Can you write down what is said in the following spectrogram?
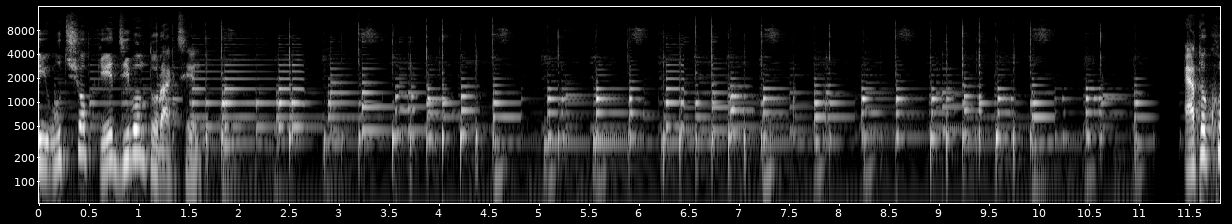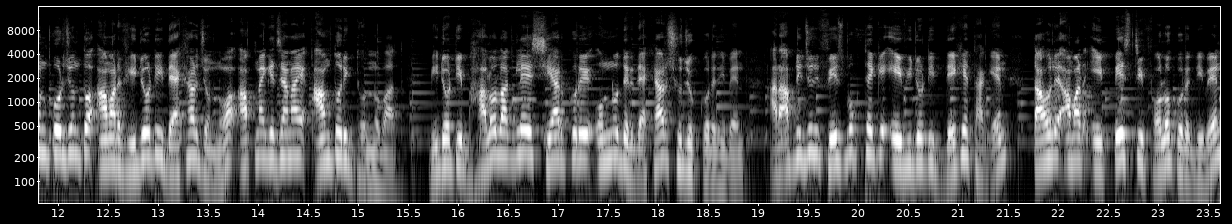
এই উৎসবকে জীবন্ত রাখছেন। এতক্ষণ পর্যন্ত আমার ভিডিওটি দেখার জন্য আপনাকে জানাই আন্তরিক ধন্যবাদ। ভিডিওটি ভালো লাগলে শেয়ার করে অন্যদের দেখার সুযোগ করে দিবেন। আর আপনি যদি ফেসবুক থেকে এই ভিডিওটি দেখে থাকেন, তাহলে আমার এই পেজটি ফলো করে দিবেন।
